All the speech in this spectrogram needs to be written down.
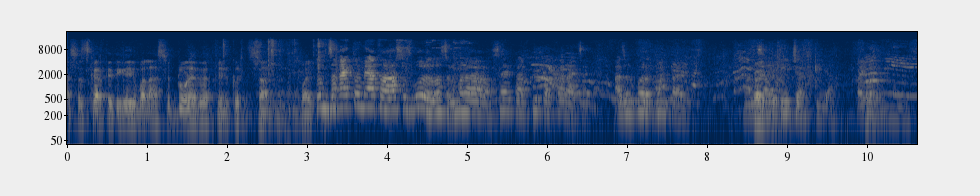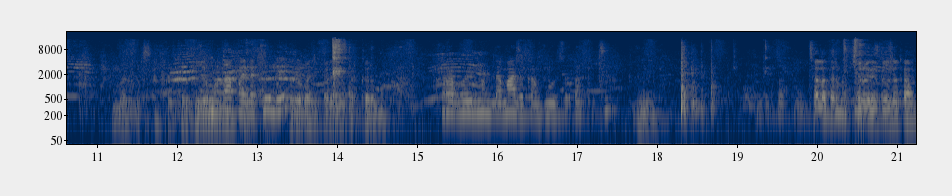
असंच करते ती घरी मला असं डोळ्यात वाटते करत चाललं मला बायको. तुमचं काय तुम्ही आता असंच बोलत असाल मला स्वयंपाक पिपाक करायचा आहे. अजून परत म्हणताय. मला काय सारखी करू? विचार या काय करू म्हणून. बरं बरं. कर तुझ्या मनात तापायला ठेवलंय. पुऱ्या भाजी करायची तर कर मग. खराब होईल म्हणलं माझं काम होईल सर बाकीचं. म्हणजे. चला तर सुरू दे तुझं काम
